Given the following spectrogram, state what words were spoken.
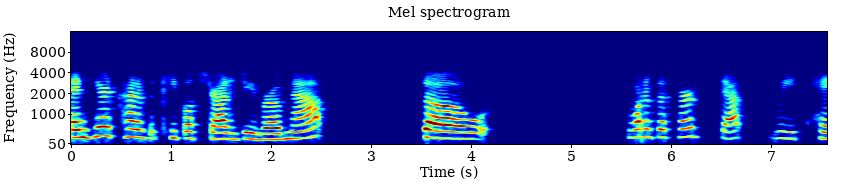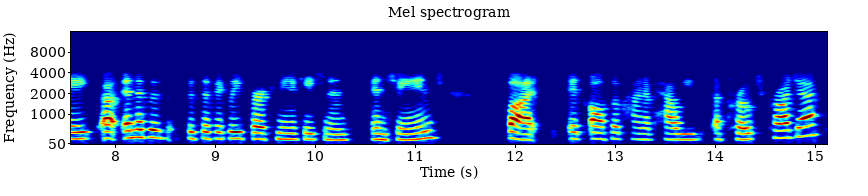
And here's kind of the people strategy roadmap. So one of the first steps we take, uh, and this is specifically for communication and, and change, but it's also kind of how we approach projects.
